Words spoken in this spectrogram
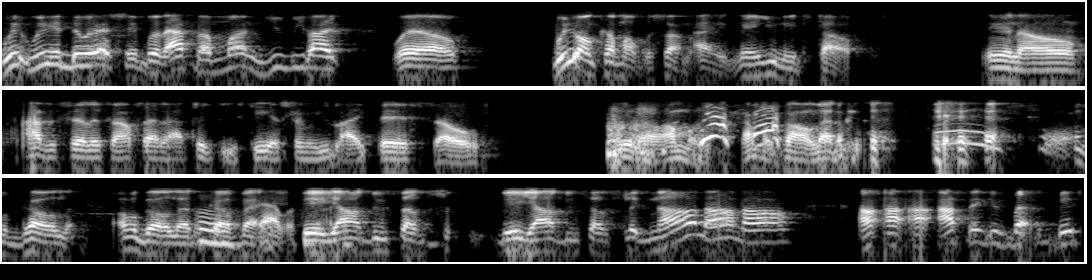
We we do that shit, but after a month, you be like, well, we gonna come up with something. Hey, man, you need to talk. You know, I just feel it's unfair that I took these kids from you like this, so you know, I'm gonna, I'm gonna go let them. I'm gonna go. I'm gonna go let them Mm, come back. that was Then funny. y'all do something. Then y'all do something slick. No, no, no. I I I I think it's better, bitch.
